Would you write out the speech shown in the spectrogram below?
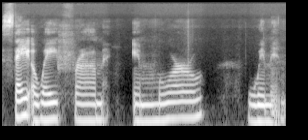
Stay Away from Immoral Women.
